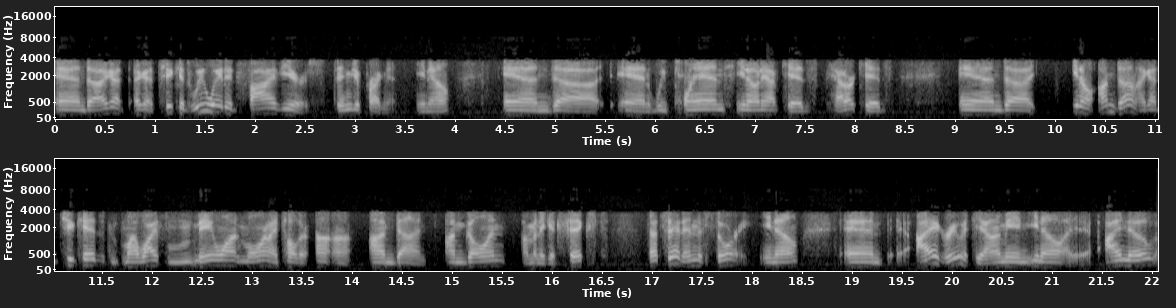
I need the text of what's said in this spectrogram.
And uh, I got, I got two kids. We waited five years, didn't get pregnant, you know, and, uh, and we planned, you know, to have kids, had our kids. And, uh, you know, I'm done. I got two kids. My wife may want more, and I told her, uh-uh, I'm done. I'm going. I'm going to get fixed. That's it. End the story, you know? And I agree with you. I mean, you know, I know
